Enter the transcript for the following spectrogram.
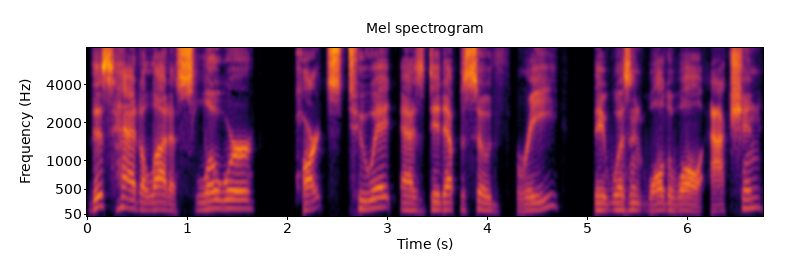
this had a lot of slower parts to it, as did episode three. It wasn't wall to wall action,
